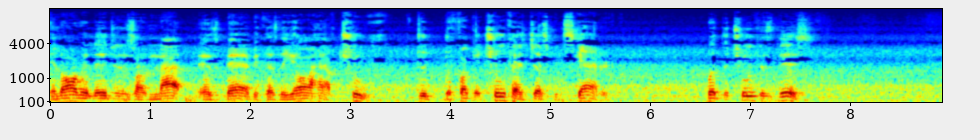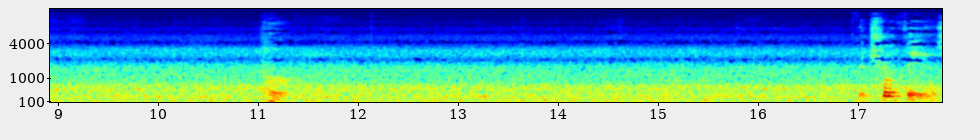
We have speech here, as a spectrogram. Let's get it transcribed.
and all religions are not as bad because they all have truth. The, the fucking truth has just been scattered. But the truth is this. The truth is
